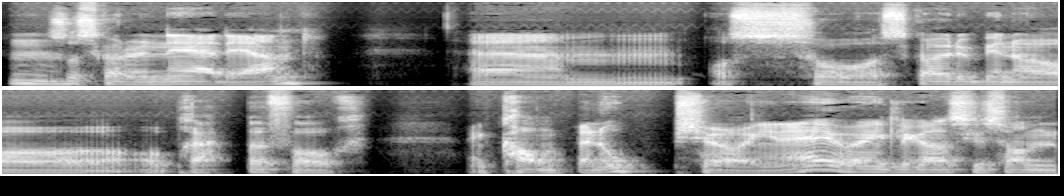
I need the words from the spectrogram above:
Mm. så skal du ned igjen. Um, og så skal du begynne å, å preppe for en kamp. En oppkjøringen er jo egentlig ganske sånn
